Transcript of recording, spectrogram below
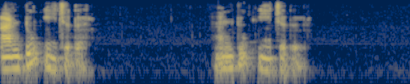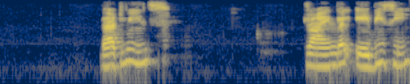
and to each other and to each other. That means triangle ABC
